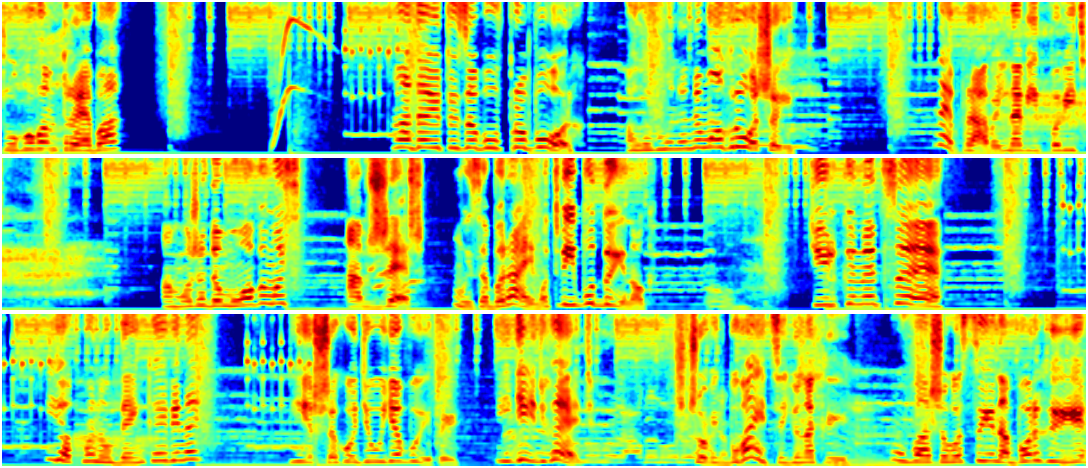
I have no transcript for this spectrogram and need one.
Чого вам треба? Гадаю, ти забув про борг, але в мене нема грошей. Неправильна відповідь. А може, домовимось? А вже ж, ми забираємо твій будинок. Тільки не це. Як минув день, Кевіне? Гірше годі уявити. Йдіть геть. Що відбувається, юнаки? У вашого сина борги.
